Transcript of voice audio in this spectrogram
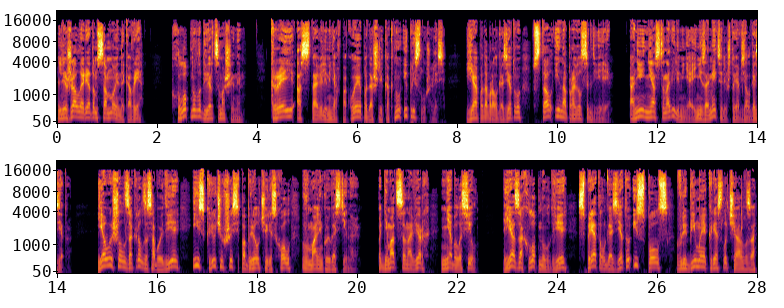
лежала рядом со мной на ковре. Хлопнула дверца машины. Креи оставили меня в покое, подошли к окну и прислушались. Я подобрал газету, встал и направился к двери. Они не остановили меня и не заметили, что я взял газету. Я вышел, закрыл за собой дверь и, скрючившись, побрел через холл в маленькую гостиную. Подниматься наверх не было сил. Я захлопнул дверь, спрятал газету и сполз в любимое кресло Чарльза,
